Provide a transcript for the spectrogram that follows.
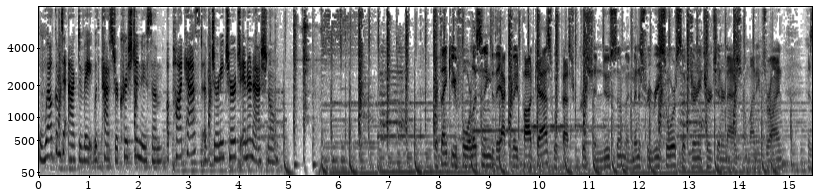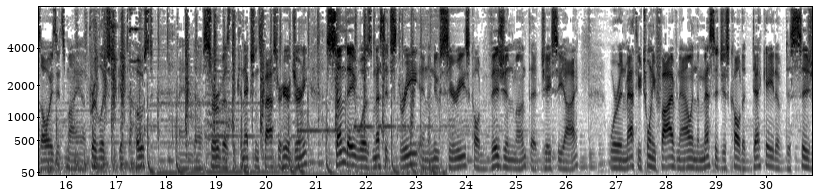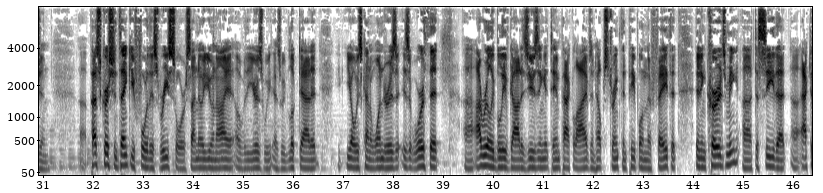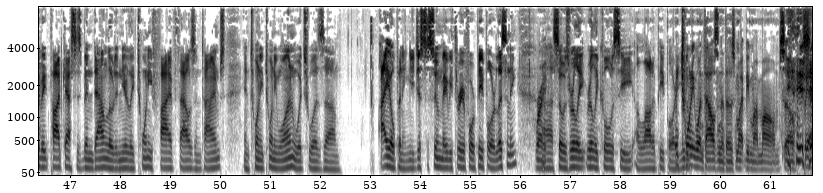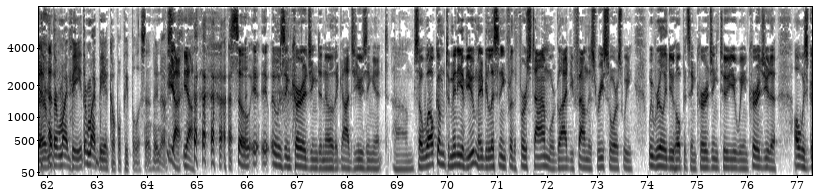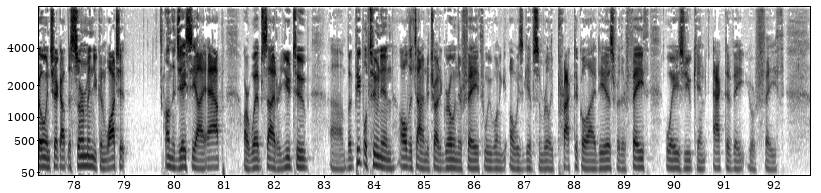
Welcome to Activate with Pastor Christian Newsom, a podcast of Journey Church International. Well, thank you for listening to the Activate podcast with Pastor Christian Newsom, a ministry resource of Journey Church International. My name is Ryan. As always, it's my uh, privilege to get to host and uh, serve as the connections pastor here at Journey. Sunday was message three in a new series called Vision Month at JCI. We're in Matthew 25 now, and the message is called A Decade of Decision. Uh, Pastor Christian, thank you for this resource. I know you and I, over the years, we, as we've looked at it, you always kind of wonder, is it, is it worth it? Uh, I really believe God is using it to impact lives and help strengthen people in their faith. It, it encouraged me, uh, to see that, uh, Activate podcast has been downloaded nearly 25,000 times in 2021, which was, um, eye opening. You just assume maybe three or four people are listening. Right. Uh, so it was really, really cool to see a lot of people. Are 21,000 of those might be my mom. So yeah, there, there, might be, there might be a couple people listening. Who knows? Yeah. Yeah. so it, it, it, was encouraging to know that God's using it. Um, so welcome to many of you, maybe listening for the first time. We're glad you found this resource. We, we really do hope it's encouraging to you. We encourage you to always go and check out the sermon. You can watch it on the JCI app, our website or YouTube. Uh, but people tune in all the time to try to grow in their faith. We want to always give some really practical ideas for their faith, ways you can activate your faith.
